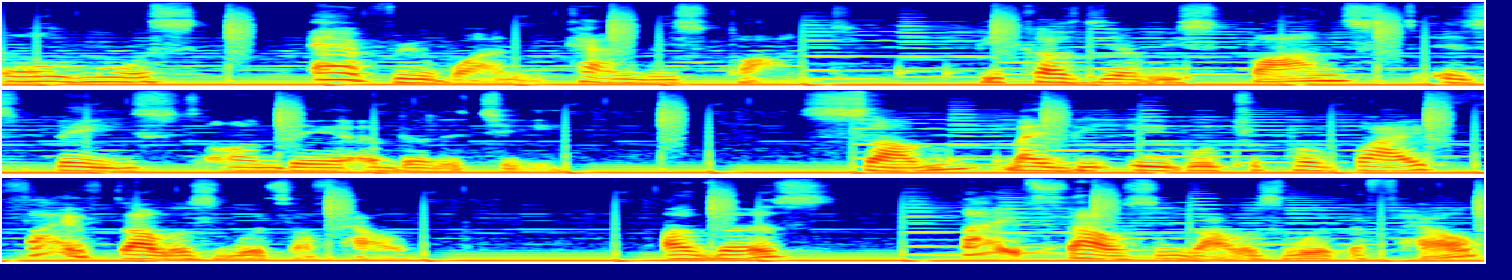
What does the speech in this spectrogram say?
almost everyone can respond because their response is based on their ability. Some might be able to provide $5 worth of help, others, $5,000 worth of help,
